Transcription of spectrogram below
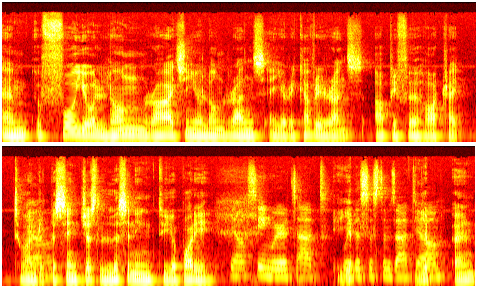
Um, for your long rides and your long runs and your recovery runs, I prefer heart rate 200%, just listening to your body. Yeah. Seeing where it's at, where Yep. the system's at. Yeah. Yep. And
